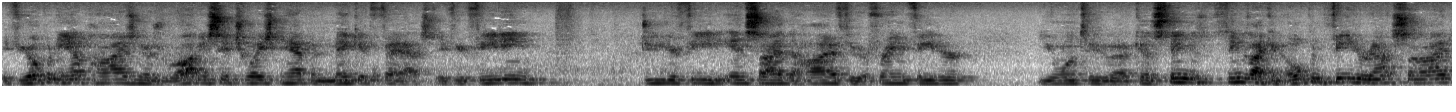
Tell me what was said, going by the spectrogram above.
If you're opening up hives and there's a robbing situation happen, make it fast. If you're feeding, do your feed inside the hive through a frame feeder. You want to, because things, things like an open feeder outside,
